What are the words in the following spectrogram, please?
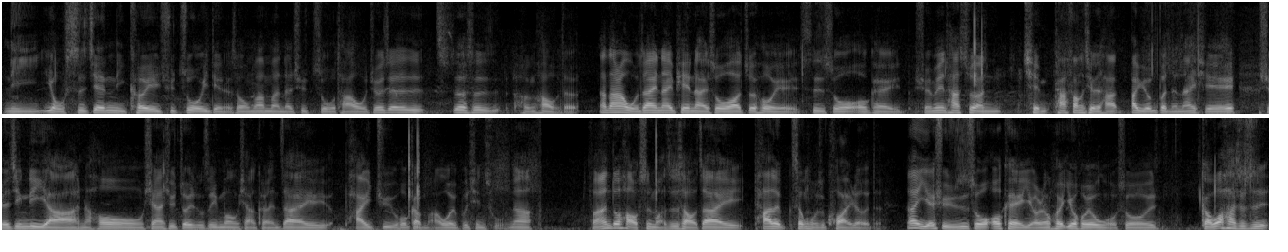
你有时间，你可以去做一点的时候，慢慢的去做它。我觉得这是这是很好的。那当然我在那一篇来说的话，最后也是说，OK，学妹她虽然前她放弃了她她原本的那些学经历啊，然后现在去追逐自己梦想，可能在拍剧或干嘛，我也不清楚。那。反正都好事嘛，至少在她的生活是快乐的。那也许是说，OK，有人会又会问我说，搞不好他就是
